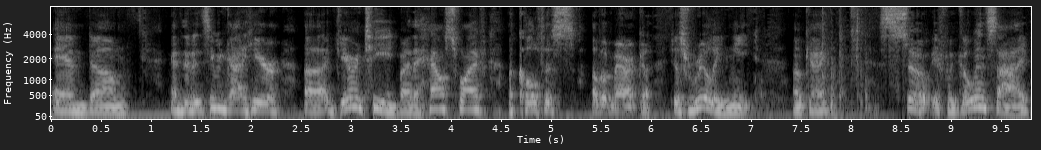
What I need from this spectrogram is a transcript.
and um, and then it's even got here uh, guaranteed by the Housewife Occultists of America. Just really neat. Okay, so if we go inside,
